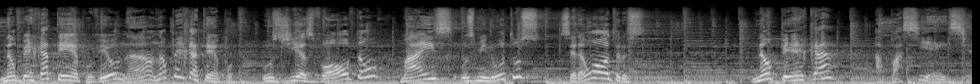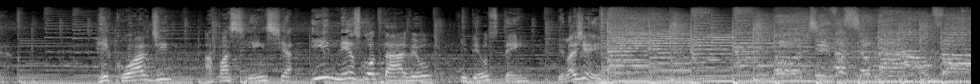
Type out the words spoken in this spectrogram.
Não perca tempo, viu? Não, não perca tempo. Os dias voltam, mas os minutos serão outros. Não perca a paciência. Recorde a paciência inesgotável que Deus tem pela gente. Motivacional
